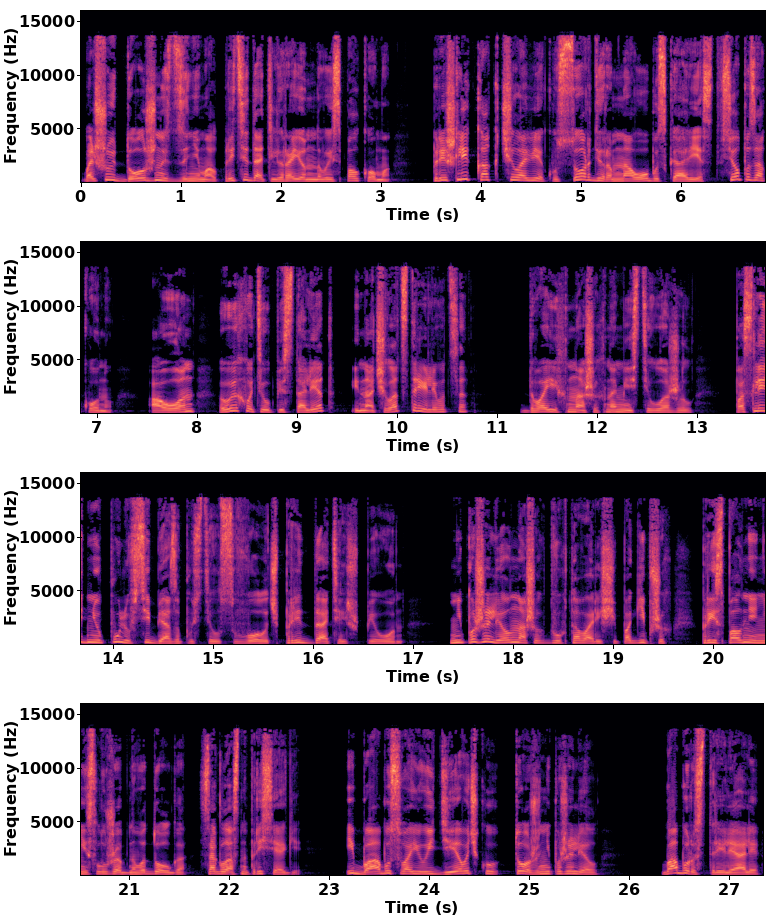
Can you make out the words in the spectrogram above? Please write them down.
Большую должность занимал, председатель районного исполкома. Пришли как к человеку с ордером на обыск и арест. Все по закону. А он выхватил пистолет и начал отстреливаться. Двоих наших на месте уложил. Последнюю пулю в себя запустил, сволочь, предатель, шпион. Не пожалел наших двух товарищей, погибших при исполнении служебного долга, согласно присяге. И бабу свою, и девочку тоже не пожалел. Бабу расстреляли,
